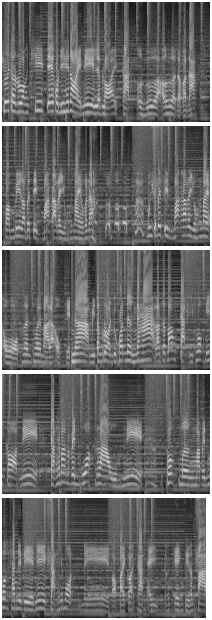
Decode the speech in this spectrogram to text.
ช่วยทะรวงขี้เจ้คนนี้ให้หน่อยนี่เรียบร้อยกัดเออเฮือเออเฮือเดี๋ยวก่อนนะซอมบี้เราไปติดบั๊กอะไรอยู่ข้างในวะนะ มึงจะไปติดบั๊กอะไรอยู่ข้างใน โอ้โห เพื่อนช่วยมาแล้วโอเคน่ามีตำรวจอยู่คนหนึ่งนะฮะ เราจะต้องกัดอีพวกนี้ก่อนนี่ กัดให้มันมาเป็นพวกเรา นี่ พวกมึงมาเป็นพวกชั้นดีๆนี่กัดให้หมดนี่ ต่อไปก็กัดไอ้กางเกงสีน้ำตาล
